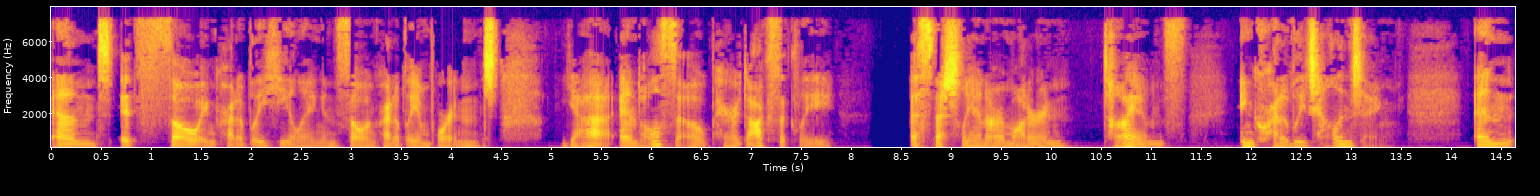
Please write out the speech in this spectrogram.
and it's so incredibly healing and so incredibly important. Yeah. And also paradoxically, especially in our modern times, incredibly challenging. And,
